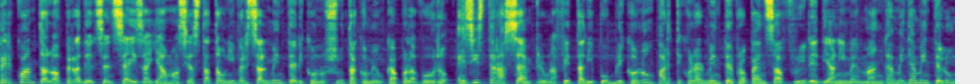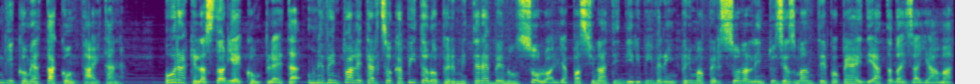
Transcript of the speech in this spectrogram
Per quanto l'opera del sensei Isayama sia stata universalmente riconosciuta come un capolavoro, esisterà sempre una fetta di pubblico non particolarmente propensa a fruire di anime e manga mediamente lunghi come Attack on Titan. Ora che la storia è completa, un eventuale terzo capitolo permetterebbe non solo agli appassionati di rivivere in prima persona l'entusiasmante epopea ideata da Isayama,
